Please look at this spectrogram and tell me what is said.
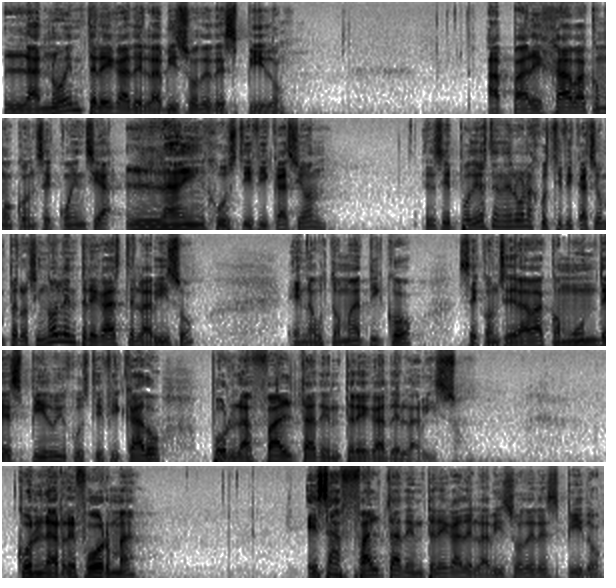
la no entrega del aviso de despido aparejaba como consecuencia la injustificación. Es decir, podías tener una justificación, pero si no le entregaste el aviso, en automático se consideraba como un despido injustificado por la falta de entrega del aviso. Con la reforma, esa falta de entrega del aviso de despido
